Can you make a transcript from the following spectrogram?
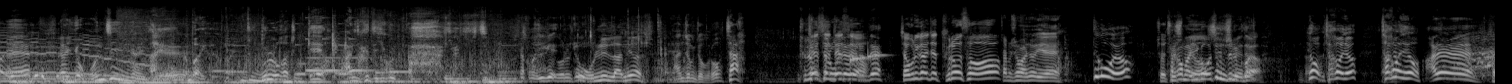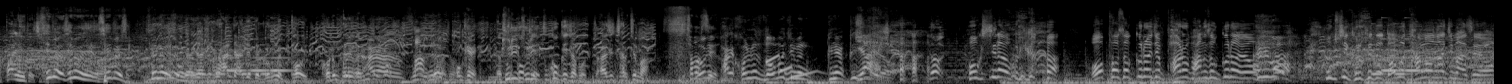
예. 야 이게 언제 있냐 이게. 막 이거 누- 눌러가지고 깨요. 아니 근데 이거 아 야, 이게 지금 잠깐만 이게 이거를 좀 올리려면 안정적으로. 자 됐어 됐어요. 되는데? 자 우리가 이제 들어서 잠시만요 예 뜨거워요? 잠깐만 이거 어떻게 줄 거야 형 잠깐만요. 잠깐만요 형. 아니 아니 아니 자, 빨리 해. 세 명, 세 명, 세 명, 세 명, 세 안돼 안돼 그게 더 걸음걸이가 아니, 아니, 힘들어. 아니, 둘이, 둘이. 오케이. 둘이 둘이 두껍게 잡아. 아직 잡지 마. 여기 잡았어요. 발에 걸려서 넘어지면 그냥 끝이에요 야, 야, 혹시나 우리가 엎어서 끊어지면 바로 방송 끊어요. 그리고 혹시 그렇게 해도 너무 당황하지 마세요.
